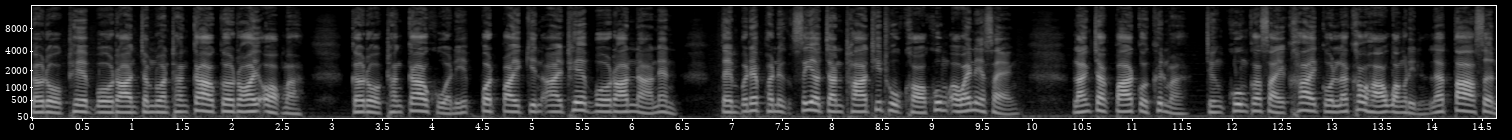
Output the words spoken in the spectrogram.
กระโหลกเทพโบราณจำนวนทั้งเก้าก็ร้อยออกมา กระโหลกทั้งเก้าหัวนี้ปลดปล่อยกินอายเทพโบราณหนาแน่น เต็มไปด้วยผนึกเสี้ยวจันทราที่ถูกขอคุ้มเอาไว้ในแสง หลังจากปรากฏขึ้นมา จึงพุ่งเข้าใส่ค่ายกลและเข้าหาวังหลินและต้าเซิน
